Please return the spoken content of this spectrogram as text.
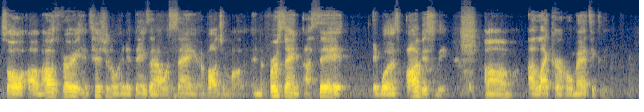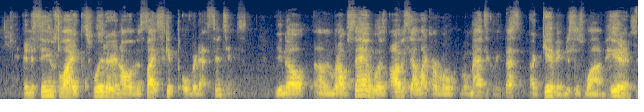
So um, I was very intentional in the things that I was saying about Jamala. And the first thing I said, it was obviously, um, I like her romantically. And it seems like Twitter and all of the sites skipped over that sentence. You know, um, what I was saying was obviously I like her ro- romantically. That's a given. This is why I'm here. Yes.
